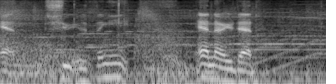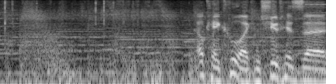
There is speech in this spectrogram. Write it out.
And shoot your thingy. And now you're dead. Okay, cool, I can shoot his, uh...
